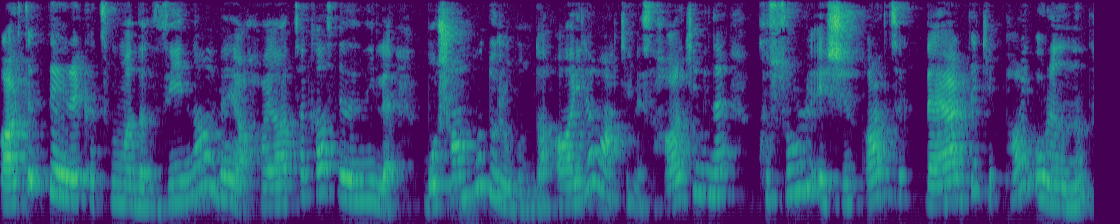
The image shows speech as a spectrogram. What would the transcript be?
artık değere katılmada zina veya hayata kast nedeniyle boşanma durumunda aile mahkemesi hakimine kusurlu eşin artık değerdeki pay oranının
